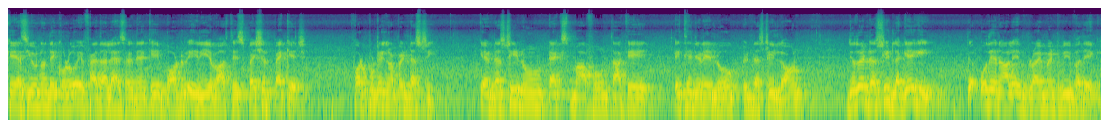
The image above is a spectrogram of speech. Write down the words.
ਕਿ ਅਸੀਂ ਉਹਨਾਂ ਦੇ ਕੋਲੋਂ ਇਹ ਫਾਇਦਾ ਲੈ ਸਕਦੇ ਹਾਂ ਕਿ ਬਾਰਡਰ ਏਰੀਏ ਵਾਸਤੇ special package for putting up industry ਕਿ ਇੰਡਸਟਰੀ ਨੂੰ ਟੈਕਸ ਮਾਫ ਹੋਣ ਤਾਂ ਕਿ ਇੱਥੇ ਜਿਹੜੇ ਲੋਕ ਇੰਡਸਟਰੀ ਲਾਉਣ। ਜਦੋਂ ਇੰਡਸਟਰੀ ਲੱਗੇਗੀ ਤੇ ਉਹਦੇ ਨਾਲ EMPLOYMENT ਵੀ ਵਧੇਗੀ।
